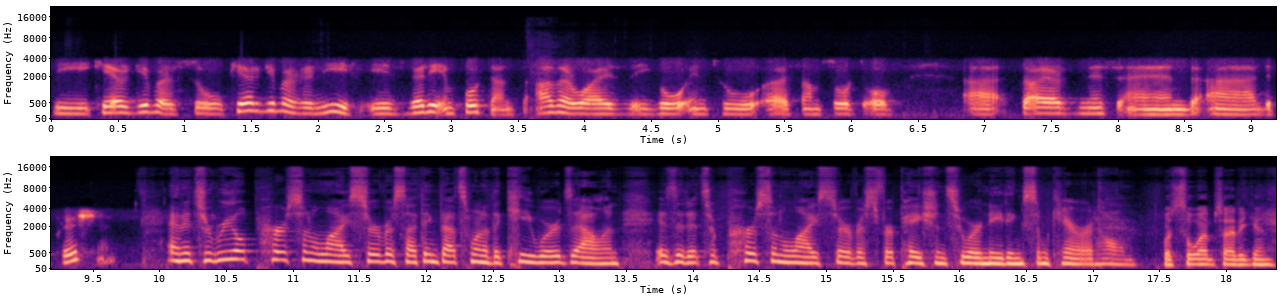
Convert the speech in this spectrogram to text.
the caregivers. So caregiver relief is very important. Otherwise, they go into uh, some sort of uh, tiredness and uh, depression. And it's a real personalized service. I think that's one of the key words, Alan, is that it's a personalized service for patients who are needing some care at home. What's the website again?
